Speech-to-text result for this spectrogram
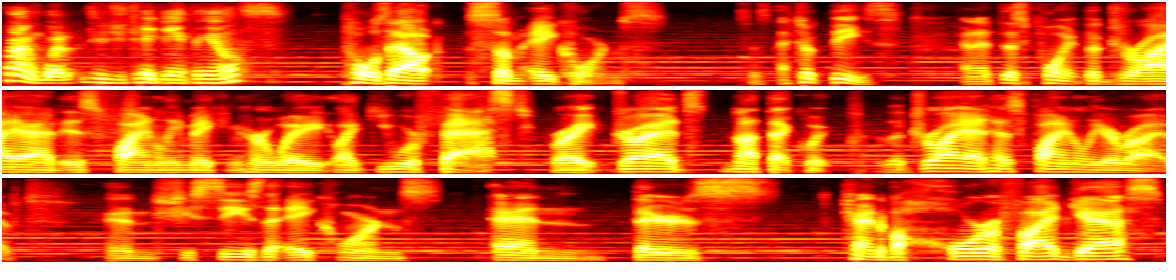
Fine. What did you take? Anything else? Pulls out some acorns. Says, I took these. And at this point, the dryad is finally making her way. Like you were fast, right? Dryad's not that quick. The dryad has finally arrived, and she sees the acorns, and there's kind of a horrified gasp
